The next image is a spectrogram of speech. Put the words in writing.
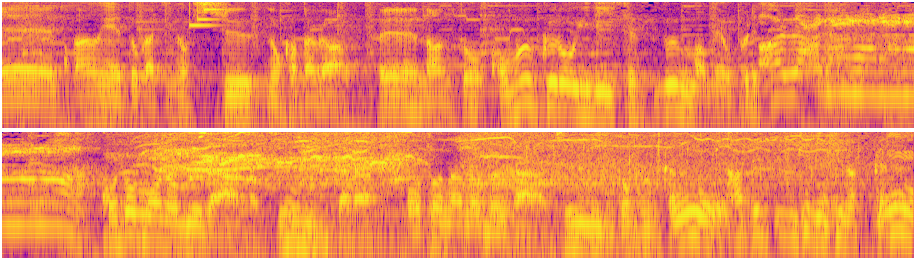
えー、万栄十勝の騎手の方が、えー、なんと小袋入り節分豆をプレゼント。あらららららら子供の部が12時から大人の部が12時5分間。立て続けにやりますから、うん、え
